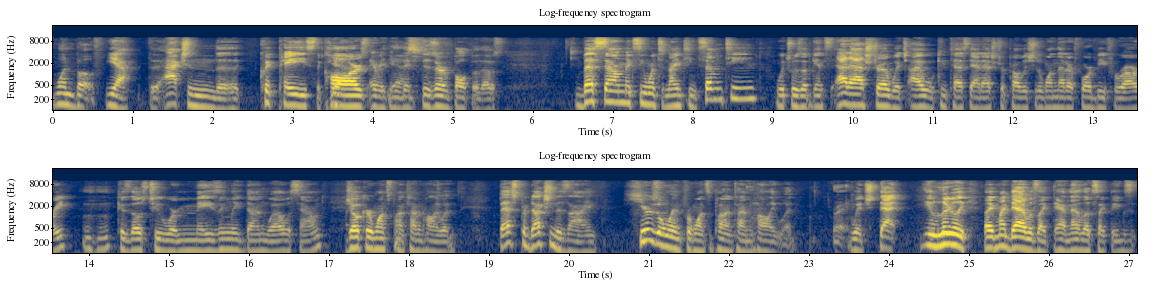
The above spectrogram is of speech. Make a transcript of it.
won both. Yeah, the action, the quick pace, the cars, everything. Yes. They deserve both of those. Best sound mixing went to 1917, which was up against Ad Astra, which I will contest. Ad Astra probably should have won that or Ford v Ferrari Mm-hmm. because those two were amazingly done well with sound. Joker, Once Upon a Time in Hollywood. Best production design. Here's a win for Once Upon a Time in Hollywood, Right. which that you literally like. My dad was like, "Damn, that looks like the ex-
